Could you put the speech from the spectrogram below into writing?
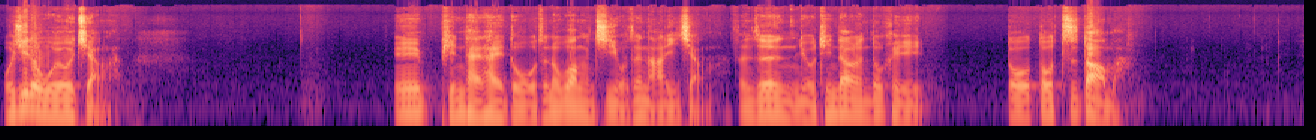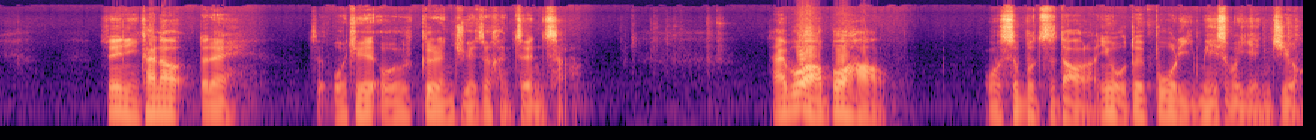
我记得我有讲啊，因为平台太多，我真的忘记我在哪里讲。反正有听到人都可以都都知道嘛。所以你看到对不对？这我觉得我个人觉得这很正常。台播好不好？我是不知道了，因为我对玻璃没什么研究，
